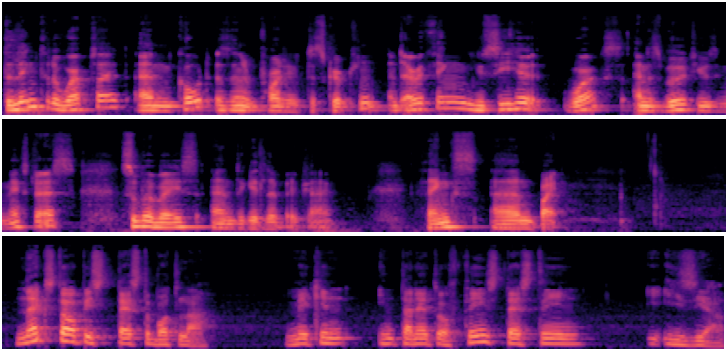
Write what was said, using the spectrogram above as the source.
The link to the website and code is in the project description, and everything you see here works and is built using Next.js, Supabase, and the GitLab API. Thanks and bye. Next up is Test Butler, making Internet of Things testing easier.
